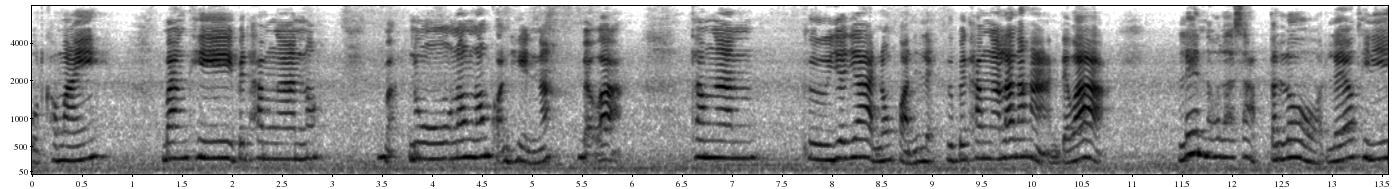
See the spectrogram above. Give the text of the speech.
กฎเขาไหมบางทีไปทำงานเนาะหนูน้องน้องขวัญเห็นนะแบบว่าทำงานคือญาติๆน้องขวัญนี่แหละ คือไปทำงานร้านอาหาร แต่ว่าเล่นโทรศัพท์ตลอดแล้วทีนี้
